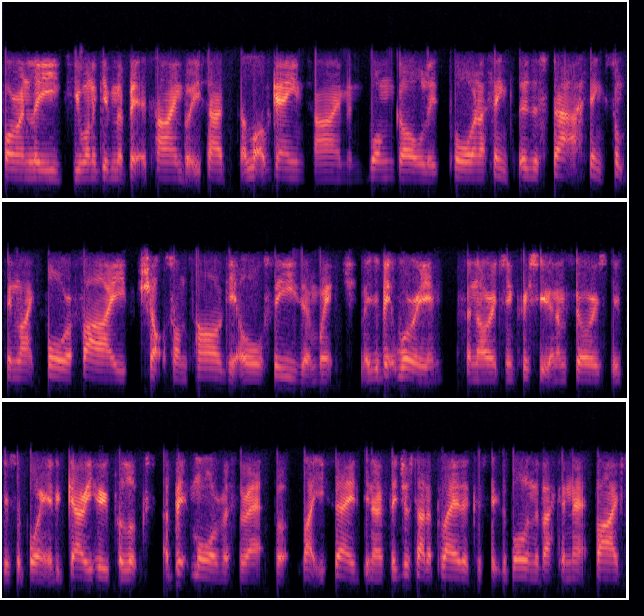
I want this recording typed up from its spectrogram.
foreign leagues, you want to give him a bit of time, but he's had a lot of game time and one goal is poor. And I think there's a stat, I think something like four or five shots on target all season, which is a bit worrying for Norwich and Chris Hughton, I'm sure, is, is, disappointed. Gary Hooper looks a bit more of a threat, but like you said, you know, if they just had a player that could stick the ball in the back of net five to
